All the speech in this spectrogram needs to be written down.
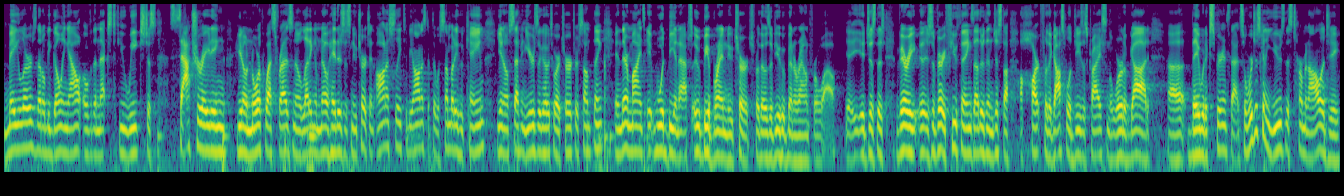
mailers that'll be going out over the next few weeks, just saturating, you know, Northwest Fresno, letting them know, hey, there's this new church. And honestly, to be honest, if there was somebody who came, you know, seven years ago to our church or something, in their minds, it would be an abs- it would be a brand new church for those of you who've been around for a while. It just there's very there's a very few things other than just a, a heart for the gospel of Jesus Christ and the Word of God. Uh, they would experience that. And so we're just going to use this terminology,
